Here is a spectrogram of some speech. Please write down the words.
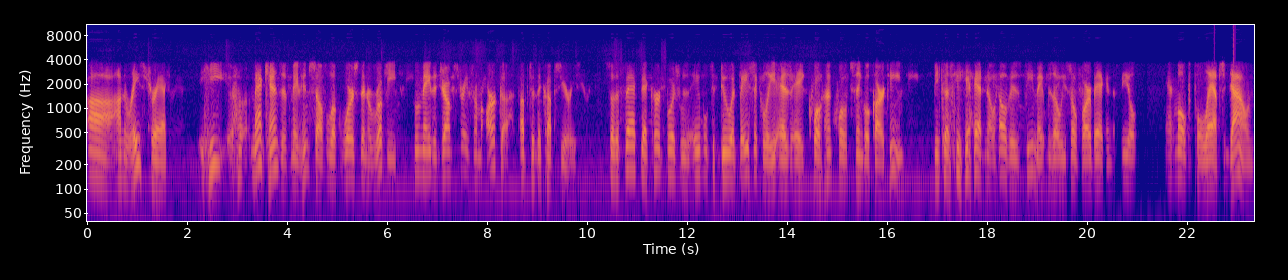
uh, on the racetrack he Matt Kenseth made himself look worse than a rookie who made a jump straight from ARCA up to the Cup Series. So the fact that Kurt Busch was able to do it basically as a quote unquote single car team because he had no help. His teammate was always so far back in the field and multiple laps down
